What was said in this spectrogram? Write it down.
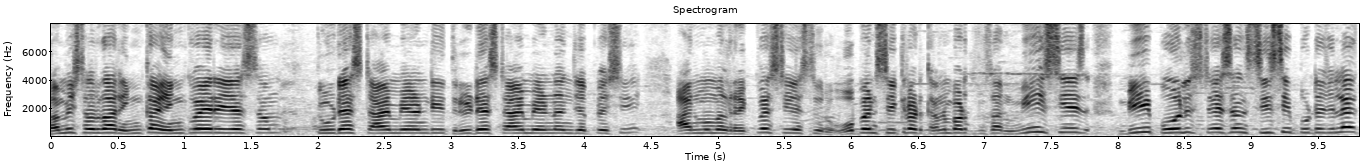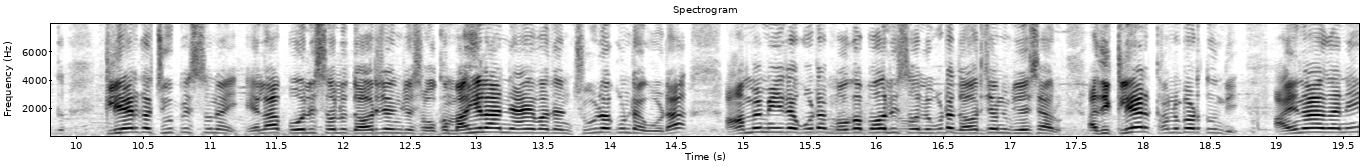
కమిషనర్ గారు ఇంకా ఎంక్వైరీ చేస్తాం. టూ డేస్ టైం ఇవ్వండి త్రీ డేస్ టైం ఇవ్వండి అని చెప్పేసి ఆయన మమ్మల్ని రిక్వెస్ట్ చేస్తారు ఓపెన్ సీక్రెట్ కనబడుతుంది సార్. మీ సీ మీ పోలీస్ స్టేషన్ సీసీ ఫుటేజ్లే క్లియర్గా చూపిస్తున్నాయి. ఎలా పోలీసు వాళ్ళు దౌర్జన్యం చేశారు? ఒక మహిళా న్యాయవాదిని చూడకుండా కూడా ఆమె మీద కూడా మగ పోలీసు వాళ్ళు కూడా దౌర్జన్యం చేశారు. అది క్లియర్ కనబడుతుంది. అయినా కానీ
